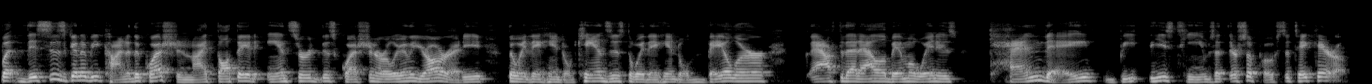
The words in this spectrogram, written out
But this is going to be kind of the question. I thought they had answered this question earlier in the year already. The way they handled Kansas, the way they handled Baylor after that Alabama win is can they beat these teams that they're supposed to take care of?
